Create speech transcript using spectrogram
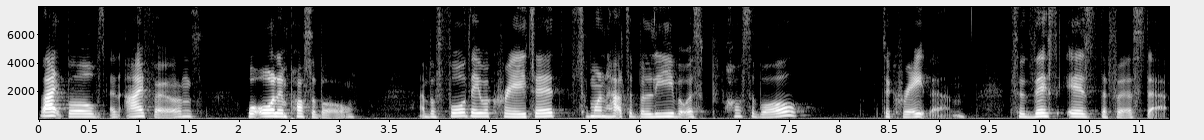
light bulbs, and iPhones were all impossible. And before they were created, someone had to believe it was possible to create them. So, this is the first step.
